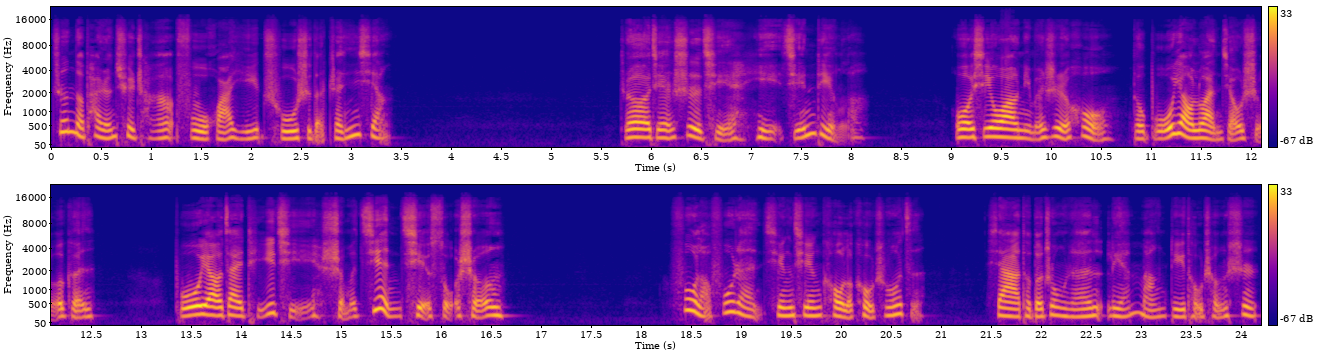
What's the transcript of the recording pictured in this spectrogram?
真的派人去查傅华仪出事的真相。这件事情已经定了，我希望你们日后都不要乱嚼舌根，不要再提起什么贱妾所生。傅老夫人轻轻扣了扣桌子，下头的众人连忙低头成事。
